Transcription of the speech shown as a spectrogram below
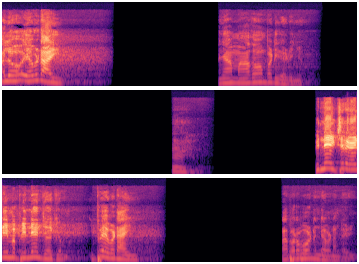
ഹലോ എവിടായി? ഞാൻ മാധവൻപടി കഴിഞ്ഞു. ആ. പിന്നെ ഇച്ചിരി കഴിയുമ്പോൾ പിന്നെയും ചോദിക്കും ഇപ്പൊ എവിടായി? റബ്ബർ ബോർഡിന്റെ അവിടം കഴിഞ്ഞു.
